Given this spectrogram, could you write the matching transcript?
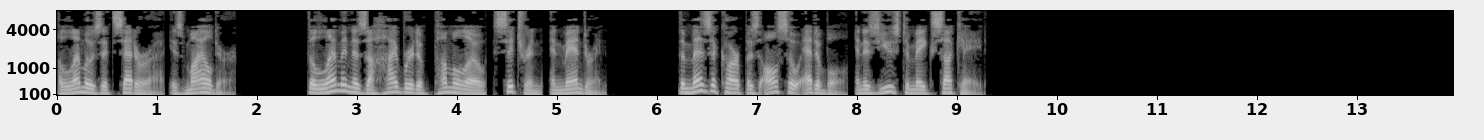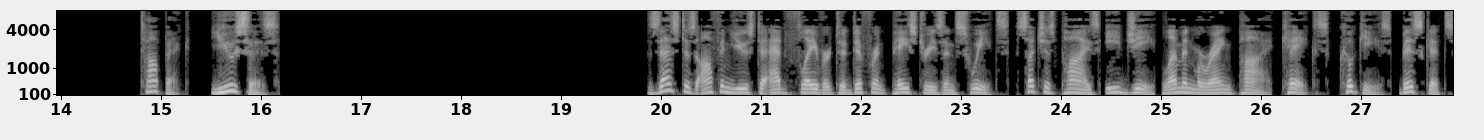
alemows etc. is milder. The lemon is a hybrid of pomelo, citron, and mandarin. The mesocarp is also edible, and is used to make succade. Uses Zest is often used to add flavor to different pastries and sweets, such as pies e.g., lemon meringue pie, cakes, cookies, biscuits,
